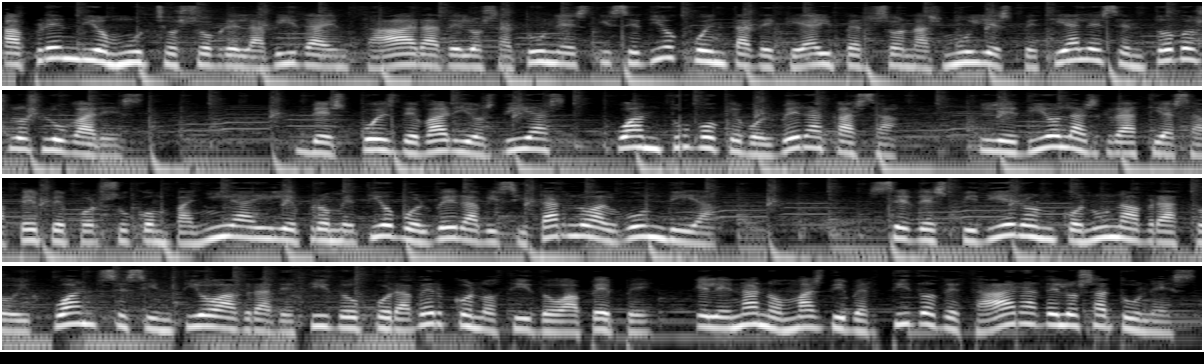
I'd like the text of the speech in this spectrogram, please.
Aprendió mucho sobre la vida en Zahara de los atunes y se dio cuenta de que hay personas muy especiales en todos los lugares. Después de varios días, Juan tuvo que volver a casa. Le dio las gracias a Pepe por su compañía y le prometió volver a visitarlo algún día. Se despidieron con un abrazo y Juan se sintió agradecido por haber conocido a Pepe, el enano más divertido de Zahara de los Atunes.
